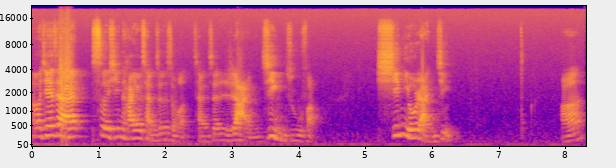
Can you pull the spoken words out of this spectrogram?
那么接下来，色心还有产生什么？产生染净诸法，心有染净啊，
